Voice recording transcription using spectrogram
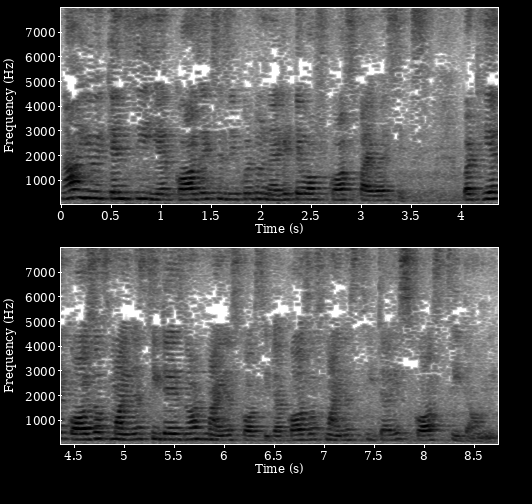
Now you can see here cos x is equal to negative of cos pi by 6. But here cos of minus theta is not minus cos theta. Cos of minus theta is cos theta only.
